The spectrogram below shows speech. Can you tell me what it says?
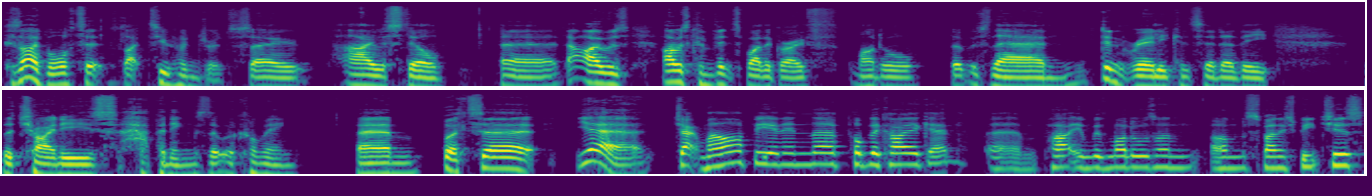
because I bought it like 200. So I was still, uh, I was, I was convinced by the growth model that was there and didn't really consider the, the Chinese happenings that were coming. Um, but, uh, yeah, Jack Ma being in the public eye again, um, partying with models on, on Spanish beaches.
